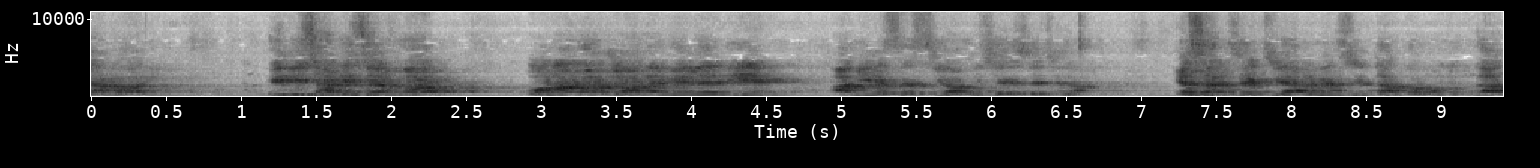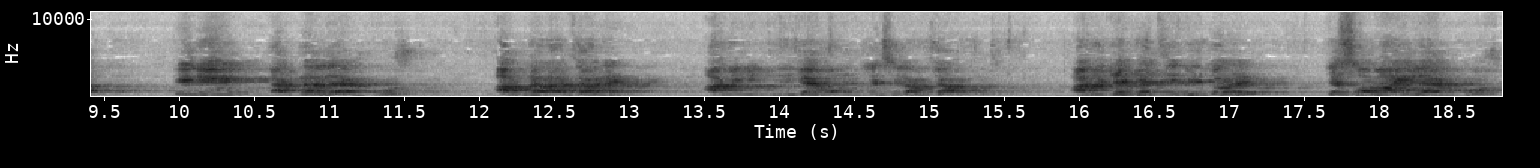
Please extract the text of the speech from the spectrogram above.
জানুয়ারি, তিরিশে ডিসেম্বর, পনেরো জন এমএলএ নিয়ে আমি এসএসসি অফিসে এসেছিলাম। এসএসসি চেয়ারম্যান সিদ্ধার্থ মজুমদার, তিনি একটা ল্যাম্প পোস্ট। আপনারা জানেন, আমি নিজে মন্ত্রী ছিলাম চার বছর। আমি দেখেছি ভিতরে যে সবাই ল্যাম্প পোস্ট।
